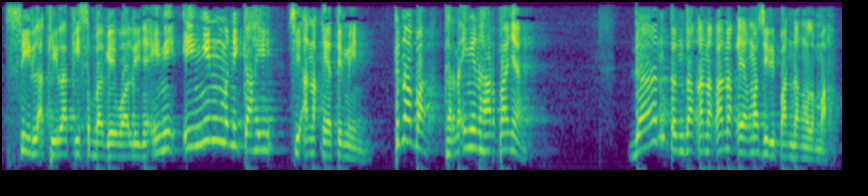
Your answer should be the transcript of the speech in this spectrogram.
si laki-laki sebagai walinya ini ingin menikahi si anak yatim ini. Kenapa? Karena ingin hartanya. Dan tentang anak-anak yang masih dipandang lemah.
